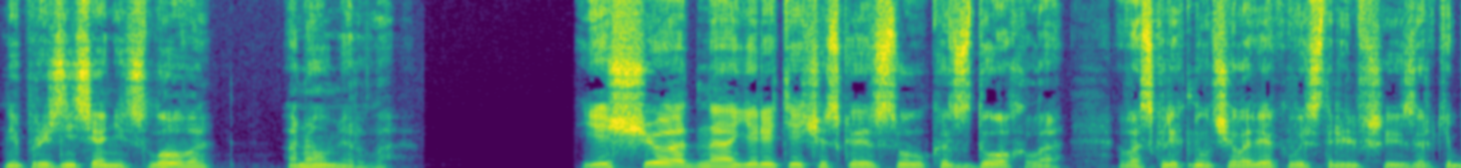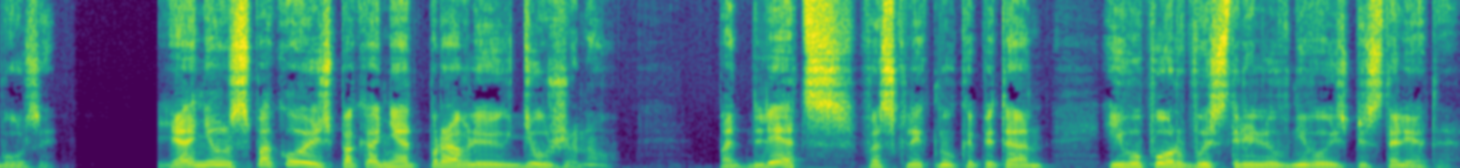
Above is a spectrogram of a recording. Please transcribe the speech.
Не произнеся ни слова, она умерла. «Еще одна еретическая сука сдохла!» — воскликнул человек, выстреливший из аркебузы. «Я не успокоюсь, пока не отправлю их дюжину!» «Подлец!» — воскликнул капитан, и в упор выстрелил в него из пистолета.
